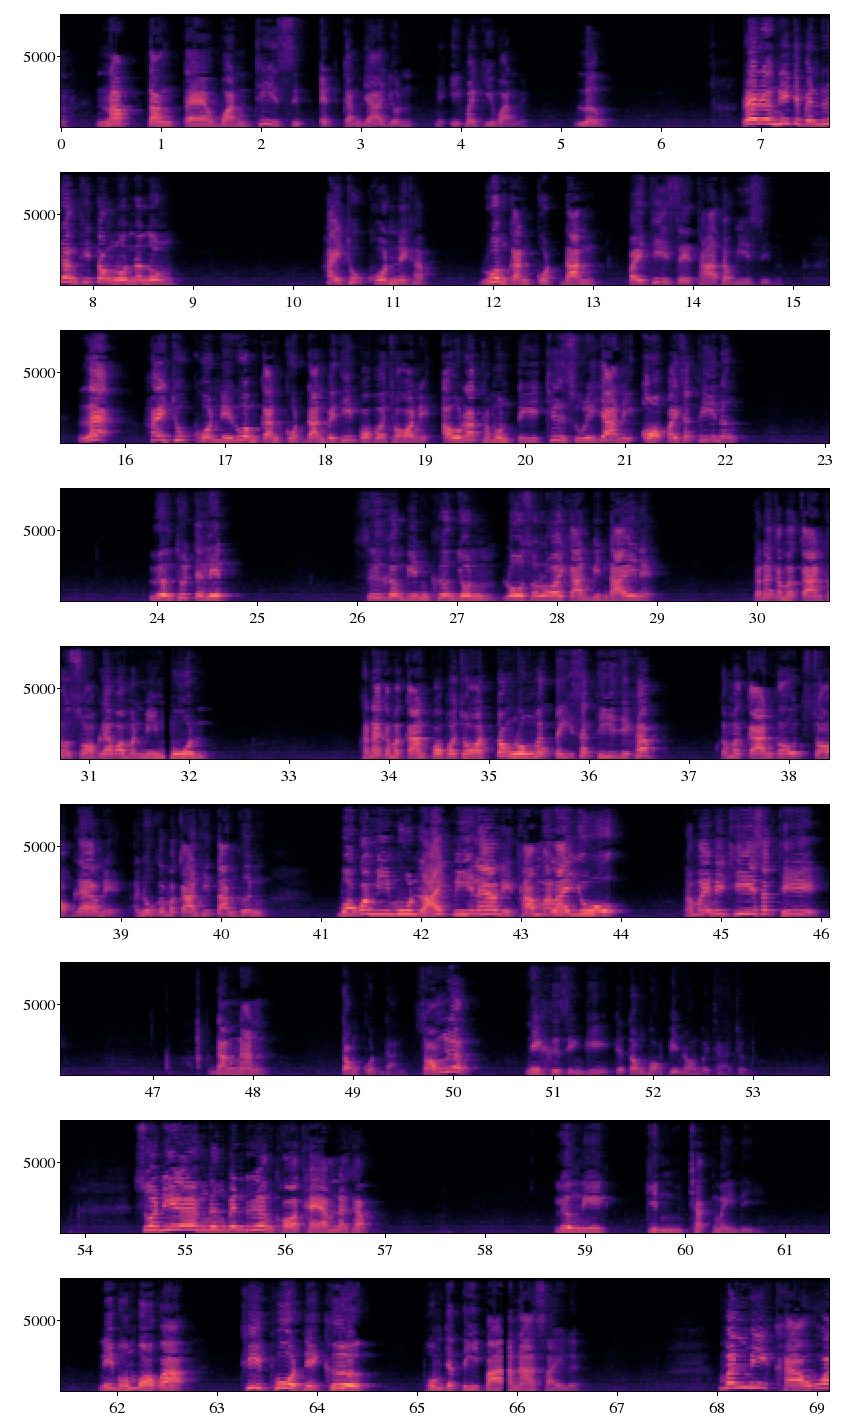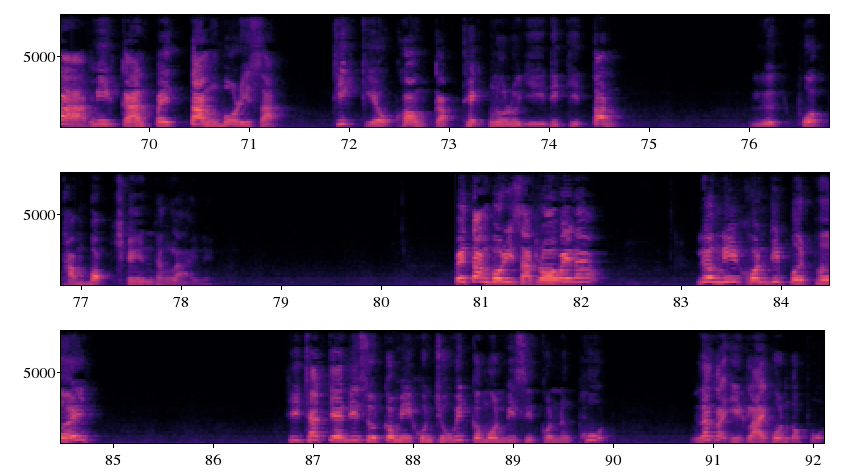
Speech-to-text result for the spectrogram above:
นับตั้งแต่วันที่ 11 กันยายนนี่อีกไม่กี่วันนี่เริ่ม และเรื่องนี้จะเป็นเรื่องที่ต้องรณรงค์ให้ทุกคนนี่ครับ ร่วมกันกดดัน ไปที่เศรษฐาทวีสิน และให้ทุกคนนี่ร่วมกันกดดันไปที่ปปชนี่เอารัฐมนตรีชื่อสุริยะนี่ออกไปสักทีหนึ่งเรื่องทุจริต ซื้อเครื่องบินเครื่องยนต์ โลสลอยการบินไทยเนี่ยคณะกรรมการเขาสอบแล้วว่ามันมีมูล คณะกรรมการปปชต้องลงมติสักทีสิครับ กรรมการเขาสอบแล้วเนี่ยอนุกรรมการที่ตั้งขึ้น บอกว่ามีมูลหลายปีแล้วนี่ทำอะไรอยู่ทำไมไม่ชี้สักที ดังนั้นต้องกดดันสองเรื่องนี่คือสิ่งที่จะต้องบอกพี่น้องประชาชน ส่วนนี้เรื่องหนึ่งเป็นเรื่องขอแถมนะครับ เรื่องนี้กินชักไม่ดี นี่ผมบอกว่าที่พูดเนี่ยคือ ผมจะตีปลาหน้าใสเลย มันมีข่าวว่ามีการไปตั้งบริษัทที่เกี่ยวข้องกับเทคโนโลยีดิจิตอลหรือพวกทำบล็อกเชนทั้งหลายเนี่ยไปตั้งบริษัทรอไว้แล้ว เรื่องนี้คนที่เปิดเผย ที่ชัดเจนที่สุดก็มีคุณชูวิทย์กมลวิสิทธิ์คนหนึ่งพูด แล้วก็อีกหลายคนก็พูด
